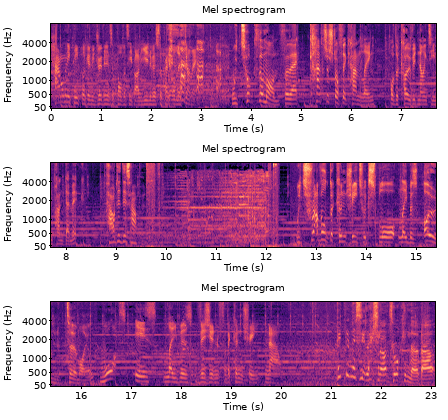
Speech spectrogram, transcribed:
How many people are going to be driven into poverty by the universal credit uplift coming? We took them on for their catastrophic handling of the COVID 19 pandemic. How did this happen? We travelled the country to explore Labour's own turmoil. what is Labour's vision for the country now? People in this election aren't talking though about.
